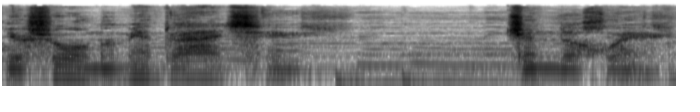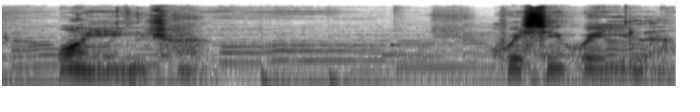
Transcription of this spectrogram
有时候我们面对爱情，真的会望眼欲穿，会心灰意冷。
